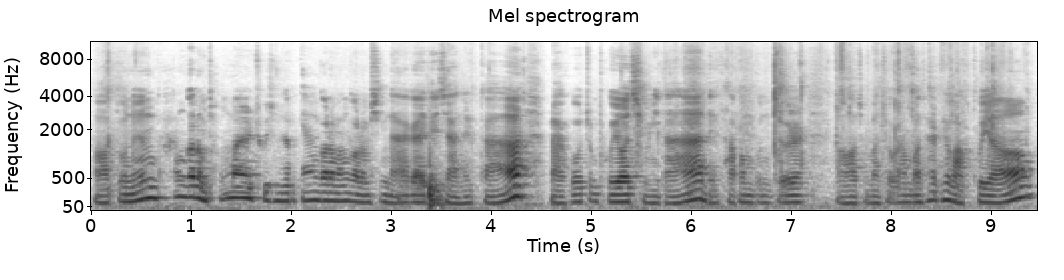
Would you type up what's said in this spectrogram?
어, 또는 한 걸음 정말 조심스럽게 한 걸음 한 걸음씩 나아가야 되지 않을까라고 좀 보여집니다. 네, 4번 분들 어, 전반적으로 한번 살펴봤고요.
